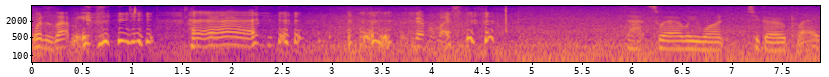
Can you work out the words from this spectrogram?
What does that mean? Never mind. That's where we want to go play.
